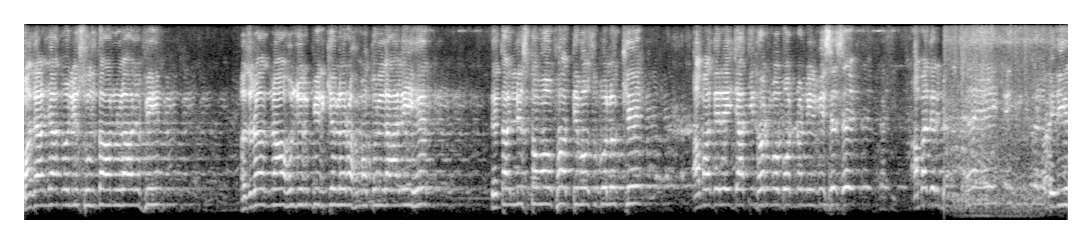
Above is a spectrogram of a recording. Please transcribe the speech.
মাদারজাত অলি সুলতানুল আরফিন হজরত না হুজুর পীর কেবলা রহমতুল্লাহ আলীহের তেতাল্লিশতম ওফাত দিবস উপলক্ষে আমাদের এই জাতি ধর্ম বর্ণ নির্বিশেষে আমাদের এদিকে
